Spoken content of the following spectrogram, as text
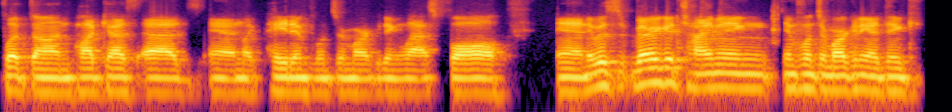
flipped on podcast ads and like paid influencer marketing last fall. And it was very good timing. Influencer marketing, I think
